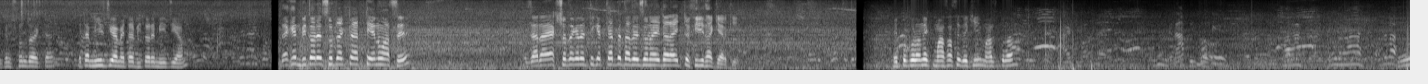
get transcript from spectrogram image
এখানে সুন্দর একটা, এটা মিউজিয়াম, এটার ভিতরে মিউজিয়াম। দেখেন, ভিতরে ছোট একটা ট্রেনও আছে। যারা একশো টাকার টিকিট কাটবে, তাদের জন্য এটা রাইডটা ফ্রি থাকে আর কি। এই পুকুর অনেক মাছ আছে, দেখি মাছগুলা। ও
